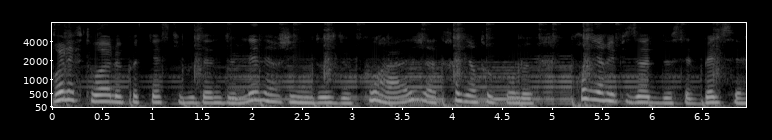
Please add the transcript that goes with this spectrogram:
Relève-toi, le podcast qui vous donne de l'énergie, une dose de courage. À très bientôt pour le premier épisode de cette belle série.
